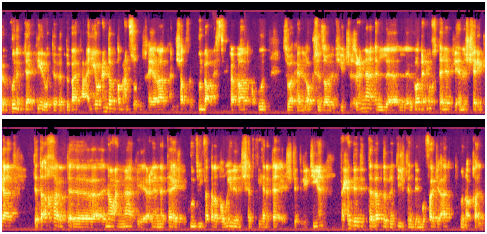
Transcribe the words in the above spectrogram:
فبكون التأثير والتذبذبات عالية. وعندهم طبعا سوق الخيارات انشط فبكون بعض الاستحقاقات موجود سواء كان ال options أو ال futures. عندنا الوضع مختلف لأن الشركات تتأخر نوعا ما في إعلان النتائج بيكون في فترة طويلة نشهد فيها نتائج تدريجيا فحدة التذبذب نتيجة ان المفاجات تكون أقل.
